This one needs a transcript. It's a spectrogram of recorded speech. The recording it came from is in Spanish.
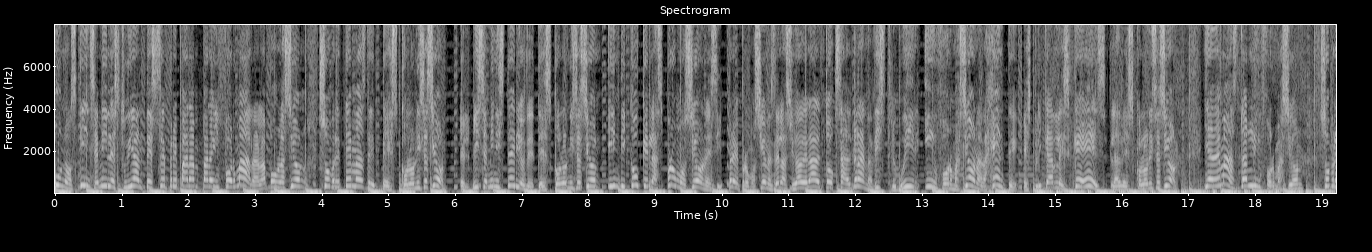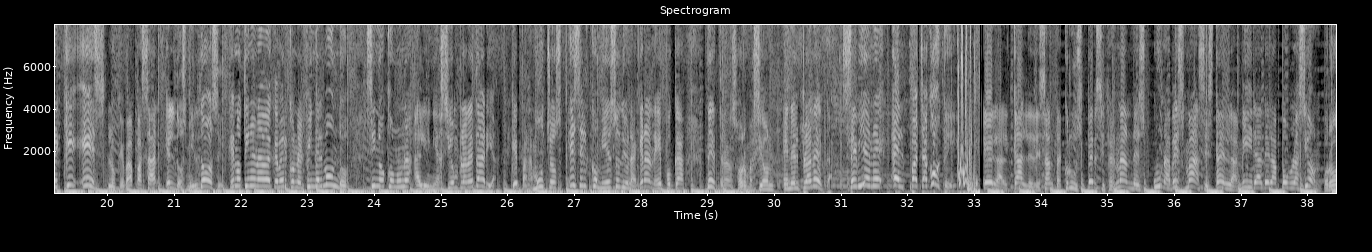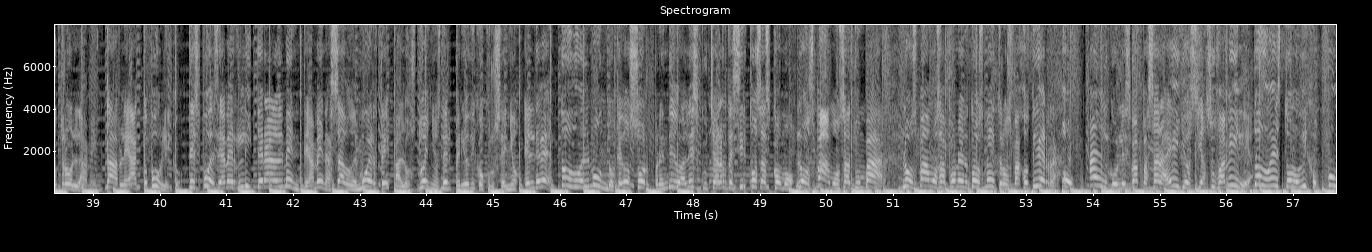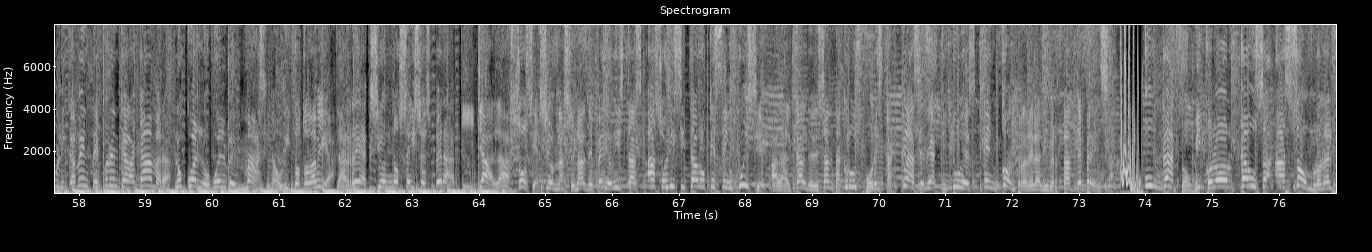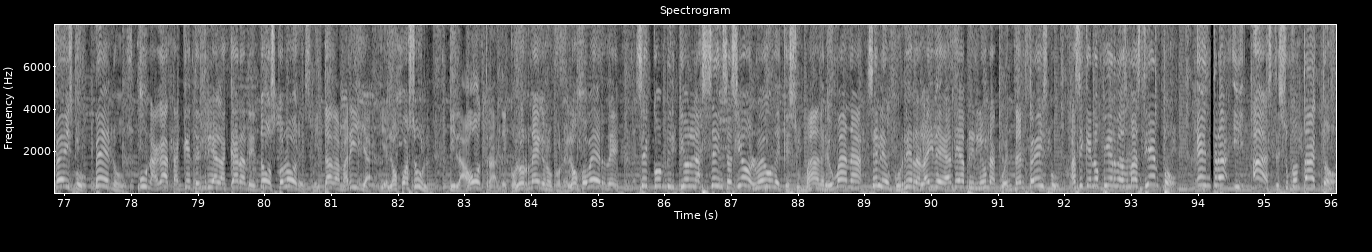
Unos 15.000 estudiantes se preparan para informar a la población sobre temas de descolonización. El viceministerio de Descolonización indicó que las promociones y prepromociones de la ciudad del Alto saldrán a distribuir información a la gente, explicarles qué es la descolonización y además darle información sobre qué es lo que va a pasar el 2012, que no tiene nada que ver con el fin del mundo, sino con una alineación planetaria, que para muchos es el comienzo de una gran época de transformación en el planeta. Se viene el Pachacuti. El alcalde de Santa Cruz, Percy Fernández, una vez más está en la mira de la población por otro lamentable acto público, después de haber literalmente amenazado de muerte a los dueños del periódico cruceño El Deber. Todo el mundo quedó sorprendido al escuchar decir cosas como los vamos a tumbar, los vamos poner dos metros bajo tierra o algo les va a pasar a ellos y a su familia. Todo esto lo dijo públicamente frente a la cámara, lo cual lo vuelve más inaudito todavía. La reacción no se hizo esperar y ya la Asociación Nacional de Periodistas ha solicitado que se enjuicie al alcalde de Santa Cruz por esta clase de actitudes en contra de la libertad de prensa. Un gato bicolor causa asombro en el Facebook. Venus, una gata que tendría la cara de dos colores, mitad amarilla y el ojo azul, y la otra de color negro con el ojo verde, se convirtió en la sensación luego de que su madre humana se le ocurriera la idea de abrirle una cuenta en Facebook. Así que no pierdas más tiempo. Entra y hazte su contacto.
